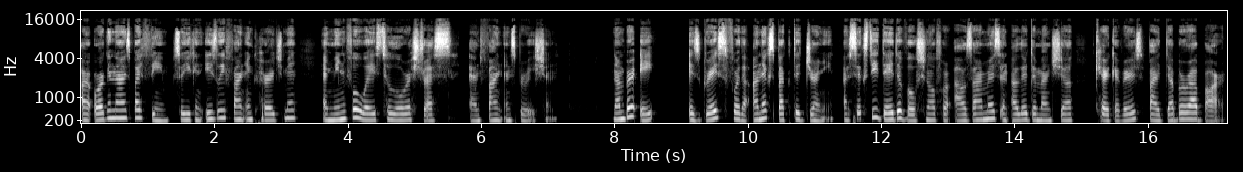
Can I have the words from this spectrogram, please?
are organized by theme so you can easily find encouragement and meaningful ways to lower stress and find inspiration. Number eight is Grace for the Unexpected Journey, a 60 day devotional for Alzheimer's and other dementia caregivers by Deborah Barr.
